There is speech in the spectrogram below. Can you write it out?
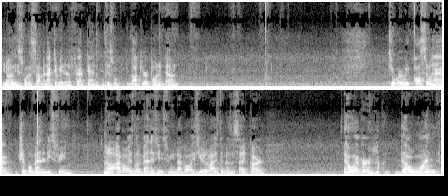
you know they just want to summon, activate an effect, and this will lock your opponent down. To where we also have triple Vanity's Fiend. Now, I've always loved Vanity's Fiend. I've always utilized them as a side card. However, the one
